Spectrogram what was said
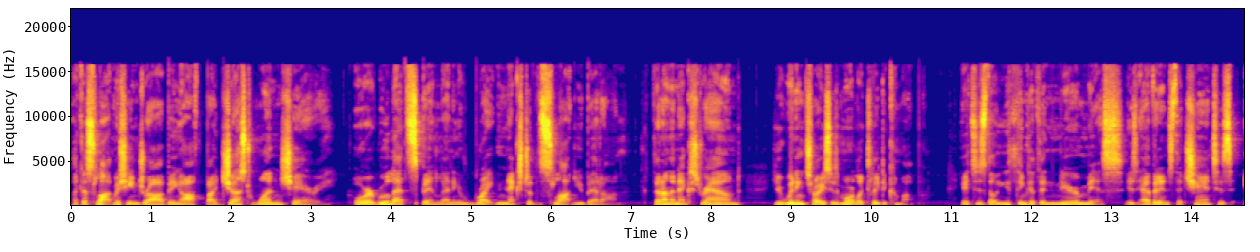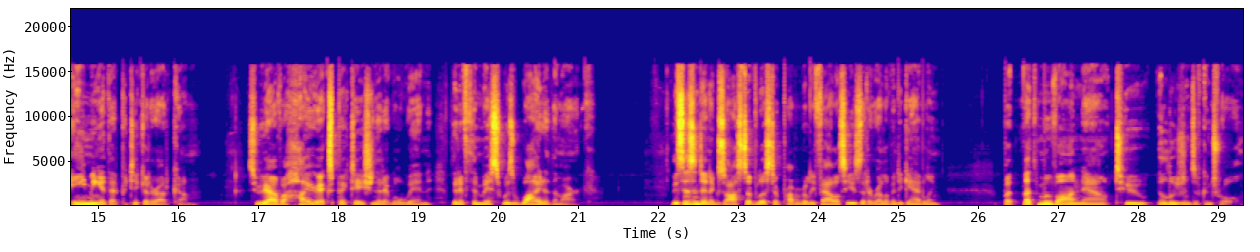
like a slot machine draw being off by just one cherry, or a roulette spin landing right next to the slot you bet on, then on the next round, your winning choice is more likely to come up. It's as though you think that the near miss is evidence that chance is aiming at that particular outcome. So you have a higher expectation that it will win than if the miss was wide of the mark. This isn't an exhaustive list of probability fallacies that are relevant to gambling, but let's move on now to illusions of control.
